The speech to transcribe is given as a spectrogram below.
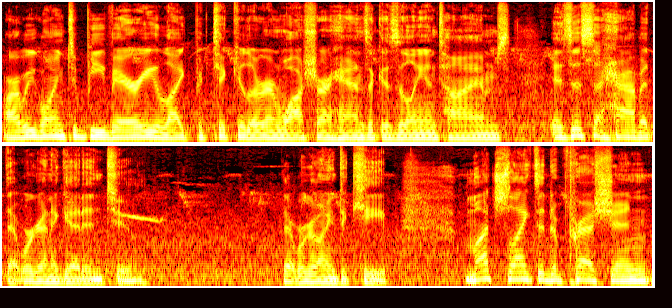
Are we going to be very like particular and wash our hands a gazillion times? Is this a habit that we're going to get into? That we're going to keep? Much like the depression,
